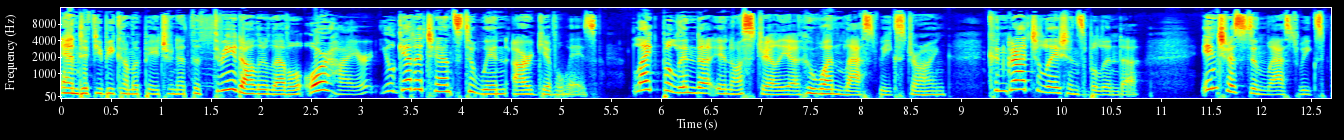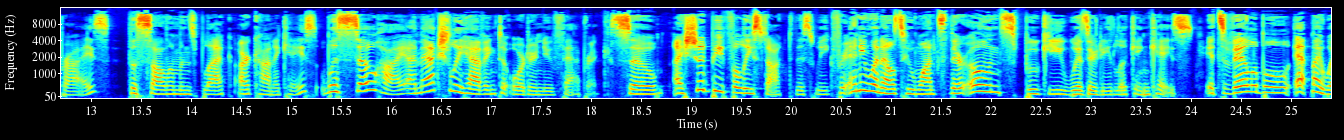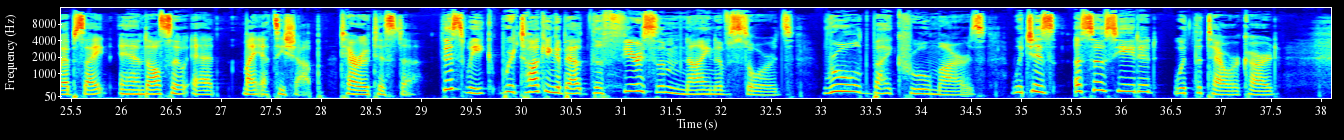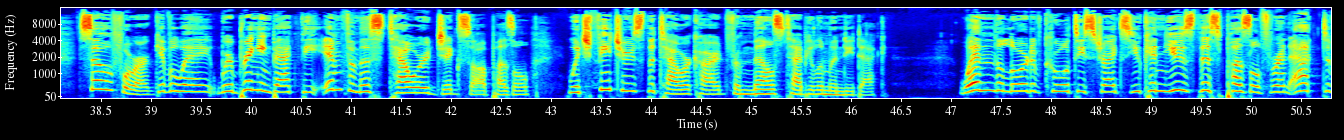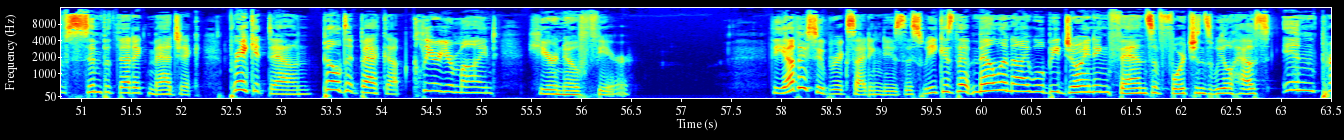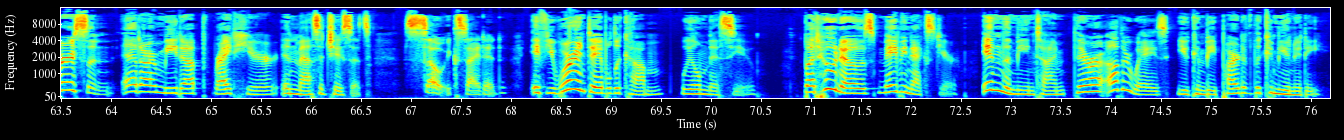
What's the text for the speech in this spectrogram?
And if you become a patron at the $3 level or higher, you'll get a chance to win our giveaways. Like Belinda in Australia, who won last week's drawing. Congratulations, Belinda. Interest in last week's prize, the Solomon's Black Arcana case, was so high I'm actually having to order new fabric. So I should be fully stocked this week for anyone else who wants their own spooky, wizardy looking case. It's available at my website and also at my Etsy shop, Tarotista. This week, we're talking about the fearsome Nine of Swords, ruled by cruel Mars, which is associated with the Tower card. So, for our giveaway, we're bringing back the infamous Tower Jigsaw puzzle, which features the Tower card from Mel's Tabula Mundi deck. When the Lord of Cruelty strikes, you can use this puzzle for an act of sympathetic magic. Break it down, build it back up, clear your mind, hear no fear. The other super exciting news this week is that Mel and I will be joining fans of Fortune's Wheelhouse in person at our meetup right here in Massachusetts. So excited. If you weren't able to come, we'll miss you. But who knows, maybe next year. In the meantime, there are other ways you can be part of the community.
